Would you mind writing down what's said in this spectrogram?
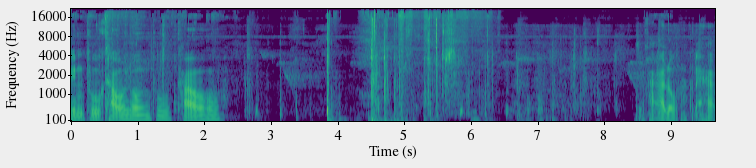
ขึ้นภูเขาลงภูเขา จะพาลงนะครับ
